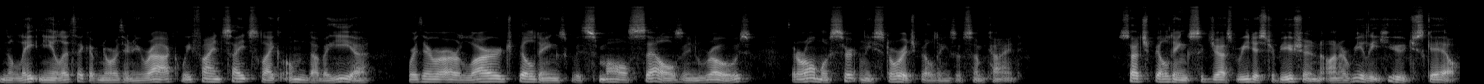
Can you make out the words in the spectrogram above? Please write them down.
in the late Neolithic of northern Iraq, we find sites like Umm Dabaghiyah, where there are large buildings with small cells in rows that are almost certainly storage buildings of some kind. Such buildings suggest redistribution on a really huge scale,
